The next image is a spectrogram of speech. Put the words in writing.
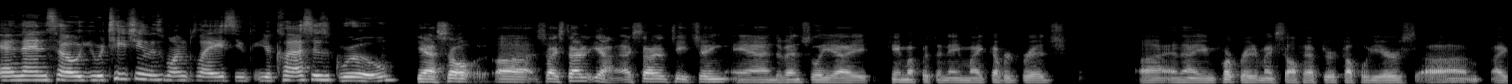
and then so you were teaching this one place, you, your classes grew yeah so uh, so i started yeah i started teaching and eventually i came up with the name my covered bridge uh, and i incorporated myself after a couple of years. Um, i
